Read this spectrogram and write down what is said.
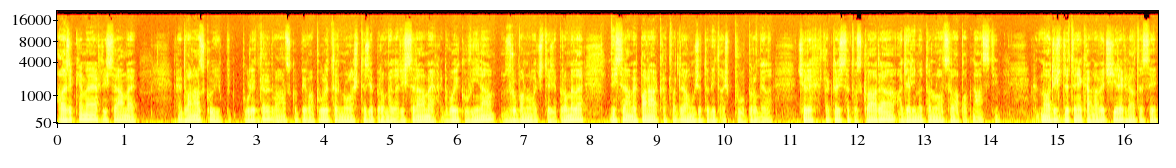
ale řekněme, když se dáme 12 půl litr, 12 piva půl litr 0,4 promile. Když se dáme dvojku vína, zhruba 0,4 promile. Když se dáme panáka tvrdého, může to být až půl promile. Čili takhle se to skládá a dělíme to 0,15. No a když jdete někam na večírek, dáte si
